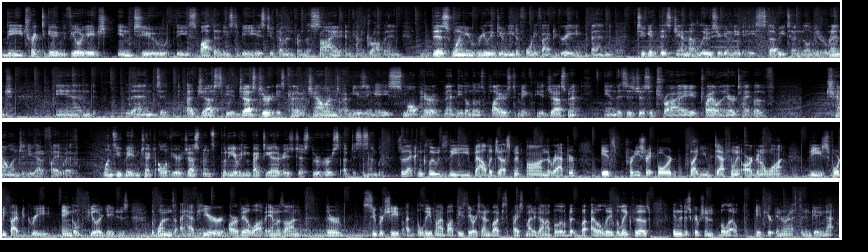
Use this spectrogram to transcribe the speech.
The trick to getting the feeler gauge into the spot that it needs to be is to come in from the side and kind of drop it in. This one you really do need a 45 degree bend. To get this jam nut loose, you're gonna need a stubby 10 millimeter wrench and then to adjust the adjuster is kind of a challenge. I'm using a small pair of bent needle nose pliers to make the adjustment and this is just a try trial and error type of challenge that you got to fight with. Once you've made and checked all of your adjustments, putting everything back together is just the reverse of disassembly. So that concludes the valve adjustment on the Raptor. It's pretty straightforward, but you definitely are gonna want these 45 degree angled feeler gauges. The ones I have here are available off Amazon. They're super cheap. I believe when I bought these, they were 10 bucks. The price might have gone up a little bit, but I will leave a link for those in the description below if you're interested in getting that.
